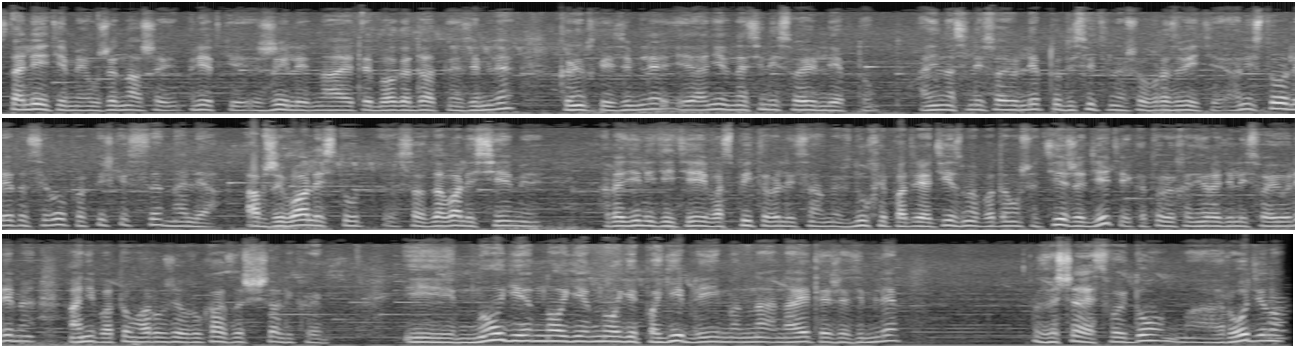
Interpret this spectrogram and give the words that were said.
Столетиями уже наши предки жили на этой благодатной земле, крымской земле, и они вносили свою лепту. Они носили свою лепту действительно что в развитии. Они строили это село практически с нуля. Обживались тут, создавали семьи, родили детей, воспитывали сами в духе патриотизма, потому что те же дети, которых они родили в свое время, они потом оружие в руках защищали Крым. И многие-многие-многие погибли именно на, на этой же земле, защищая свой дом, родину.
